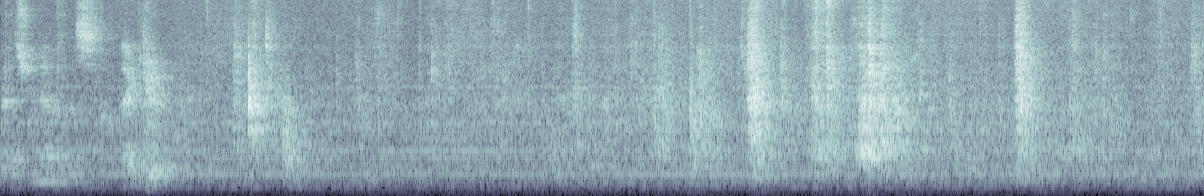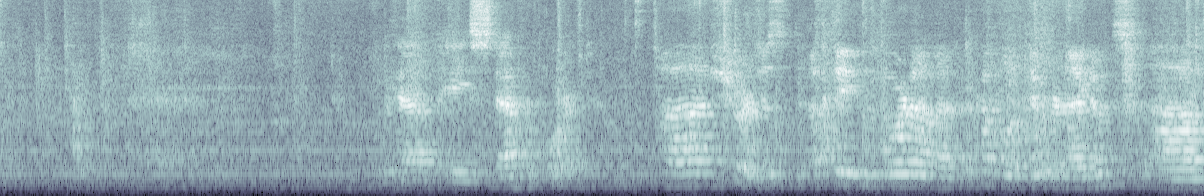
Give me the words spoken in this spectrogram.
That's unanimous. Thank you. We have a staff report. Uh, Sure, just update the board on a a couple of different items. Um,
